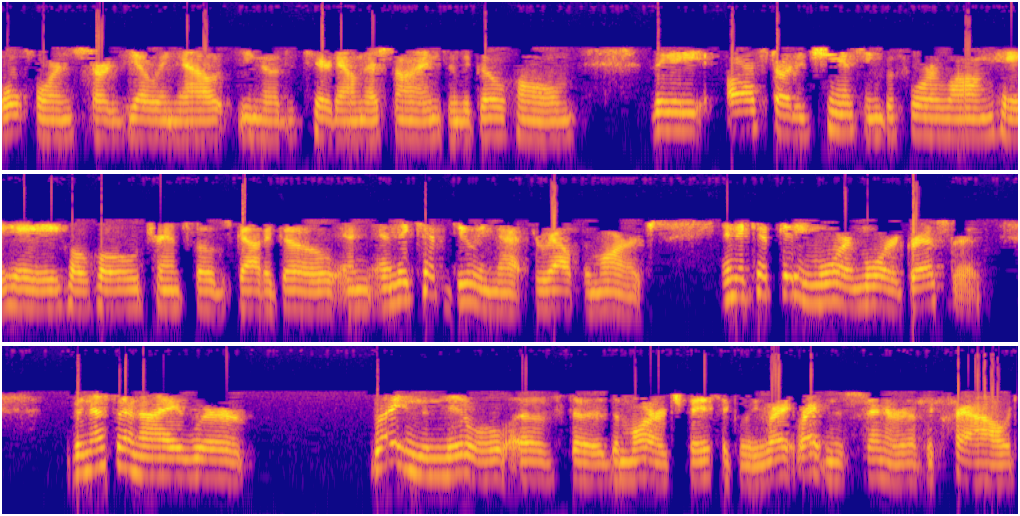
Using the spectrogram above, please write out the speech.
bullhorn started yelling out, you know, to tear down their signs and to go home. They all started chanting before long, hey, hey, ho, ho, transphobes gotta go. And, and they kept doing that throughout the march. And it kept getting more and more aggressive. Vanessa and I were right in the middle of the, the march, basically, right, right in the center of the crowd.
